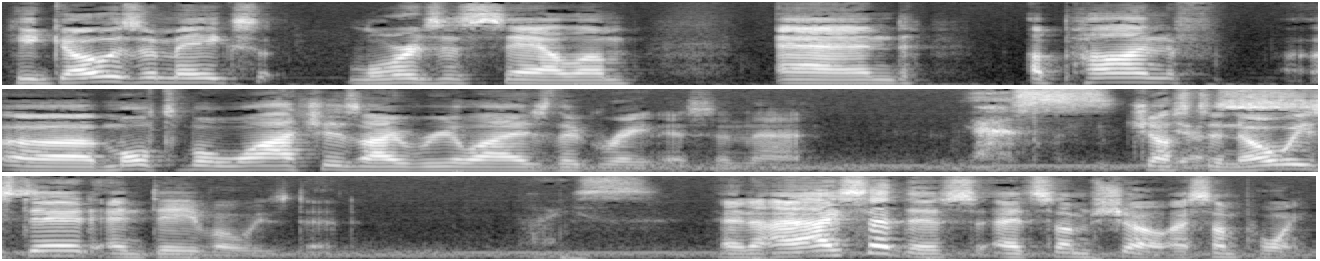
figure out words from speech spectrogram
He goes and makes Lords of Salem, and upon uh, multiple watches, I realized the greatness in that. Yes. Justin Yes. always did, and Dave always did. Nice. And I, I said this at some show, at some point.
